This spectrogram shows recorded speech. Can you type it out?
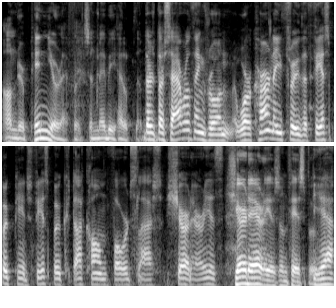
underpin your efforts and maybe help them? There, there's several things, Ron. We're currently through the Facebook page, facebook.com forward slash shared areas. Shared areas on Facebook. Yeah,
